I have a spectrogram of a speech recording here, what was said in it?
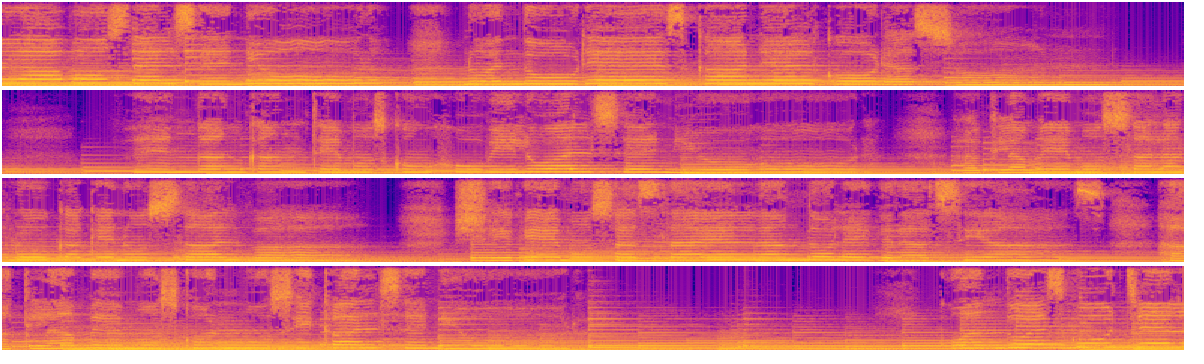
con júbilo al Señor. Aclamemos a la roca que nos salva Lleguemos hasta Él dándole gracias, aclamemos con música al Señor. Cuando escuchen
